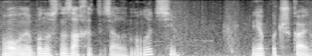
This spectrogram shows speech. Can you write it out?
О, вони бонус на захист взяли, молодці. Я почекаю.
